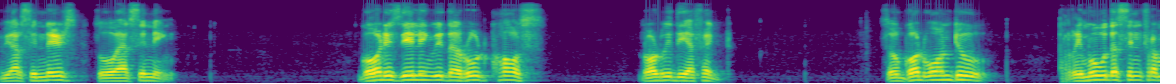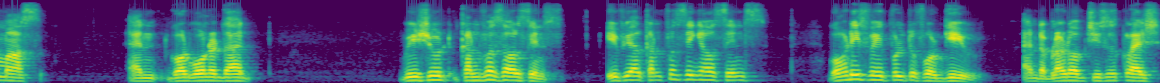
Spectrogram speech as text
We are sinners, so we are sinning. God is dealing with the root cause, not with the effect. So God want to remove the sin from us, and God wanted that we should confess our sins. If we are confessing our sins, God is faithful to forgive, and the blood of Jesus Christ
